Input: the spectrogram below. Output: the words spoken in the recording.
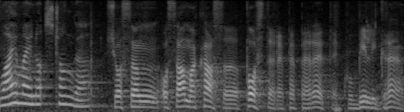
why am I not stronger? Și o să, o să am acasă postere pe perete cu Billy Graham.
